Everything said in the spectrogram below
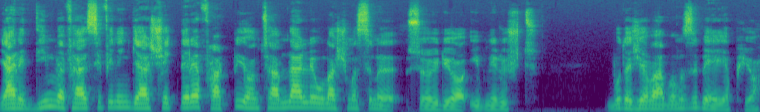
Yani din ve felsefenin gerçeklere farklı yöntemlerle ulaşmasını söylüyor İbn Rüşd. Bu da cevabımızı B yapıyor.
